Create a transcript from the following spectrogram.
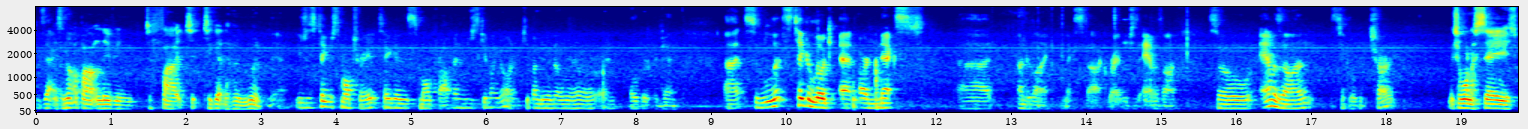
Exactly. It's not about living to fight to, to get the home run. Yeah, you just take a small trade, take a small profit, and you just keep on going. Keep on doing it over and over and over again. Uh, so let's take a look at our next uh, underlying next stock, right, which is Amazon. So Amazon, let's take a look at the chart. Which I want to say is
